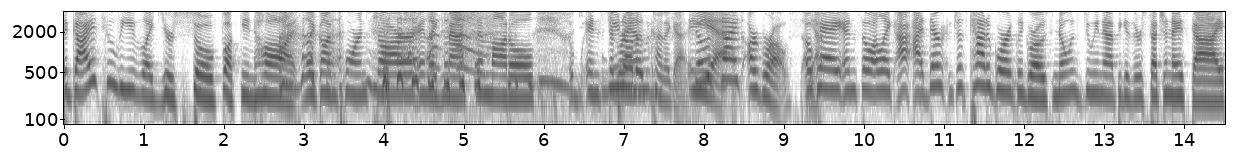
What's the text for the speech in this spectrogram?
The guys who leave like you're so fucking hot like on porn star and like Maxim model Instagram You know those kind of guys. those Yeah. guys are gross okay? And so I like I, I they're just categorically gross. No one's doing that because they're such a nice guy.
